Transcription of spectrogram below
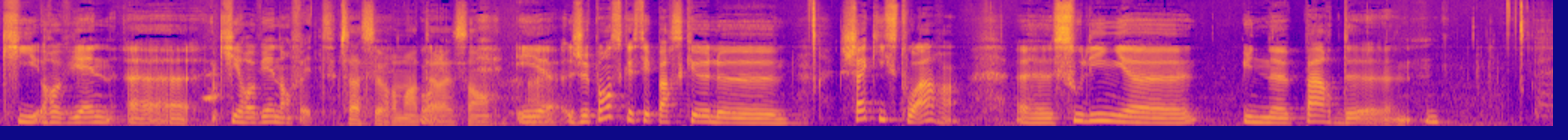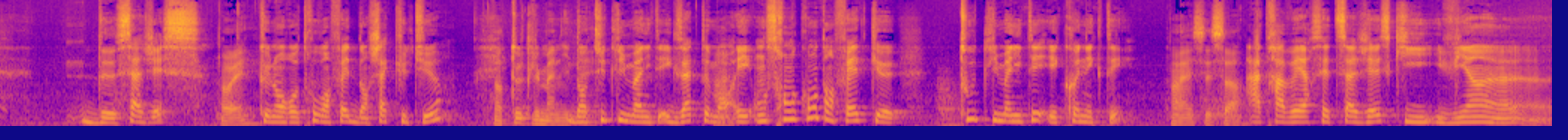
qui reviennent, euh, qui reviennent en fait. Ça, c'est vraiment intéressant. Et euh, je pense que c'est parce que le, chaque histoire euh, souligne une part de, de sagesse que l'on retrouve en fait dans chaque culture. Dans toute l'humanité. Dans toute l'humanité, exactement. Et on se rend compte en fait que toute l'humanité est connectée. Ouais, c'est ça. À travers cette sagesse qui vient euh,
